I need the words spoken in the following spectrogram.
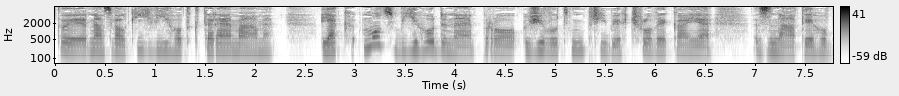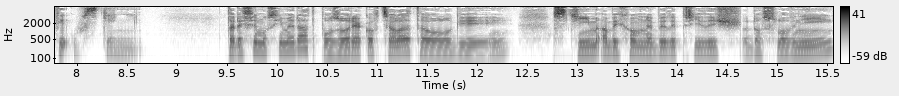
To je jedna z velkých výhod, které máme. Jak moc výhodné pro životní příběh člověka je znát jeho vyústění? Tady si musíme dát pozor, jako v celé teologii, s tím, abychom nebyli příliš doslovní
